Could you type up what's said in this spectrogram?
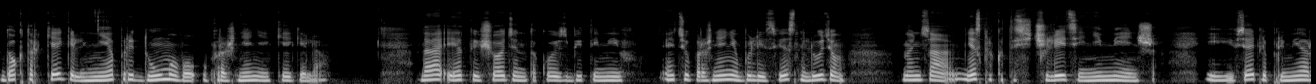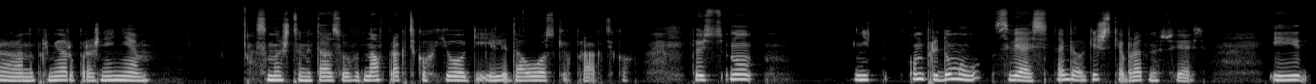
Доктор Кегель не придумывал упражнения Кегеля. Да, и это еще один такой избитый миф. Эти упражнения были известны людям ну, не знаю, несколько тысячелетий, не меньше. И взять для примера, например, упражнение с мышцами тазового дна в практиках йоги или даосских практиках. То есть, ну, не, он придумал связь, да, биологически обратную связь. И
